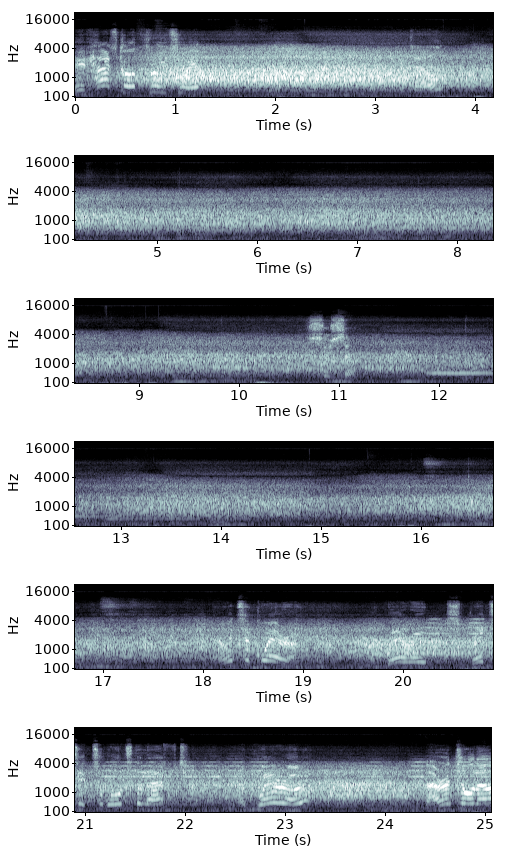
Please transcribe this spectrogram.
It has got through to him. Adele. Suso. Now it's Aguero. Aguero it towards the left. Aguero. Maradona.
